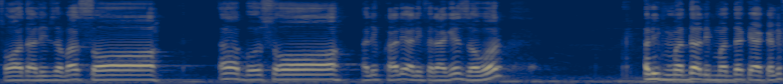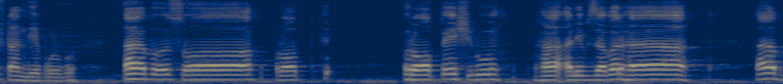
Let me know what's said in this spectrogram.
সদ আলিফ জাবা স, আব স, আলিফ খালি, আলিফের আগে জবর, আলিফ মাদ্দা, আলিফ মাদ্দাকে এক আলিফ টান দিয়ে পড়ব। আব স, রব র পেশ রু হা, আলিফ জবর, হা, আব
